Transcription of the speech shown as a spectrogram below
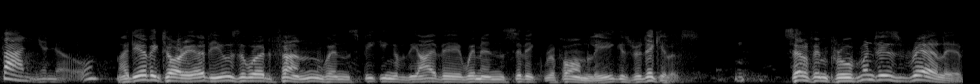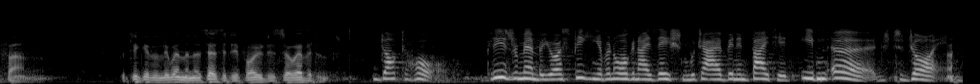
fun, you know. My dear Victoria, to use the word fun when speaking of the Ivy Women's Civic Reform League is ridiculous. Self improvement is rarely fun, particularly when the necessity for it is so evident. Dr. Hall, please remember you are speaking of an organization which I have been invited, even urged, to join.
